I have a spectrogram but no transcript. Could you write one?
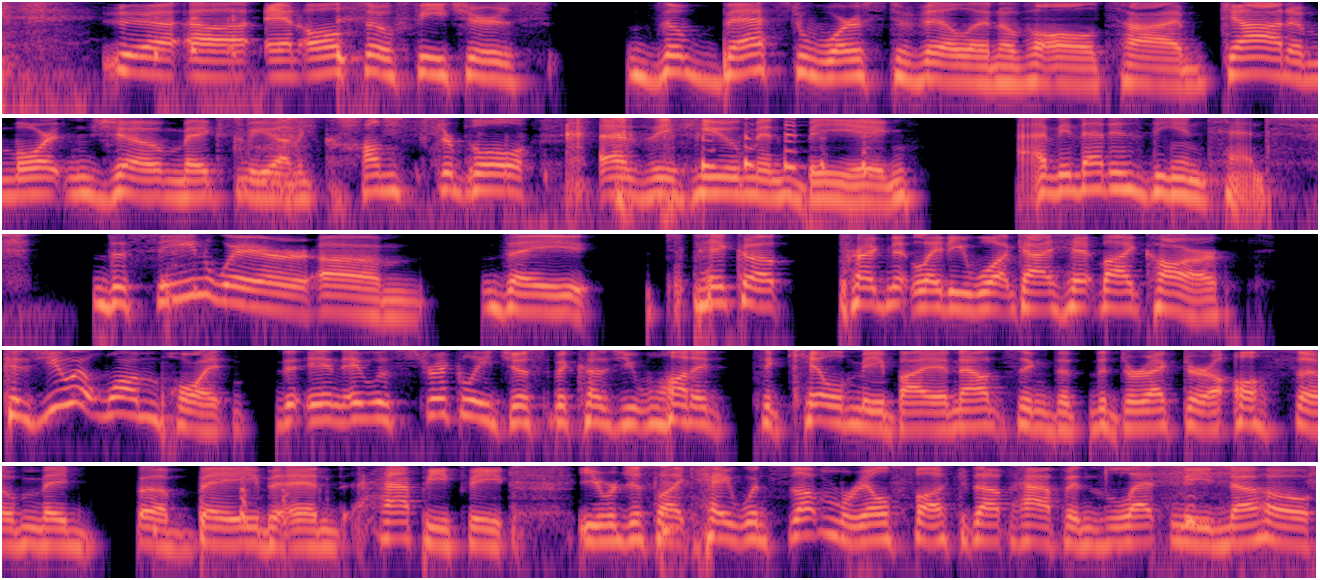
yeah, uh, and also features the best worst villain of all time. God, Immortan Joe makes me uncomfortable as a human being. I mean that is the intent. the scene where um they pick up pregnant lady what got hit by car because you at one point and it was strictly just because you wanted to kill me by announcing that the director also made uh, babe and happy feet. You were just like hey when something real fucked up happens let me know.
